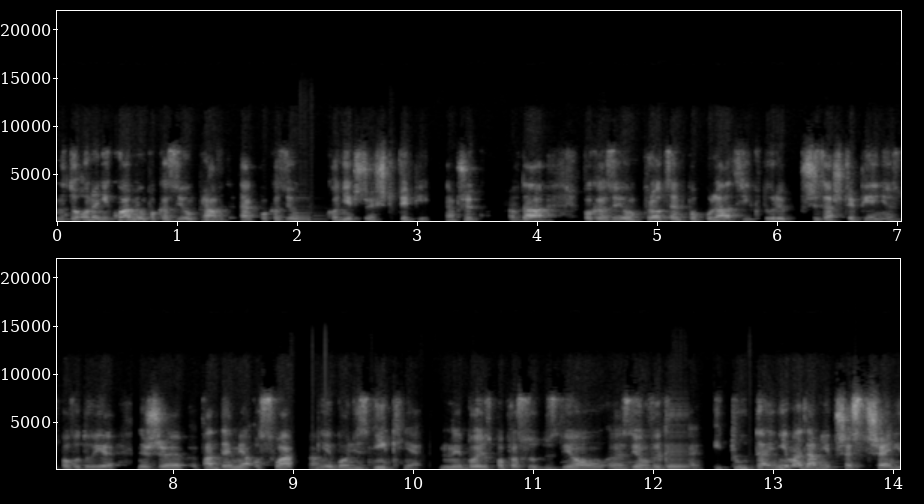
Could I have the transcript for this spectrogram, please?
no to one nie kłamią, pokazują prawdę, tak? Pokazują konieczność szczepień na przykład, prawda? Pokazują procent populacji, który przy zaszczepieniu spowoduje, że pandemia osłabnie bądź zniknie, jest po prostu z nią, z nią wygrany. I tutaj nie ma dla mnie przestrzeni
